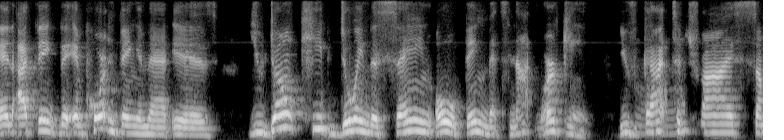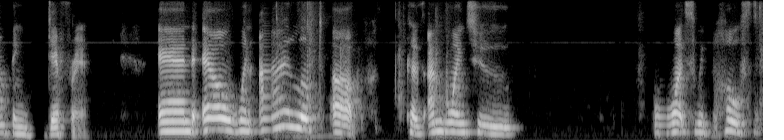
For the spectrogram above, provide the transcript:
And I think the important thing in that is you don't keep doing the same old thing that's not working. You've mm-hmm. got to mm-hmm. try something different. And Elle, when I looked up, because I'm going to, once we post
